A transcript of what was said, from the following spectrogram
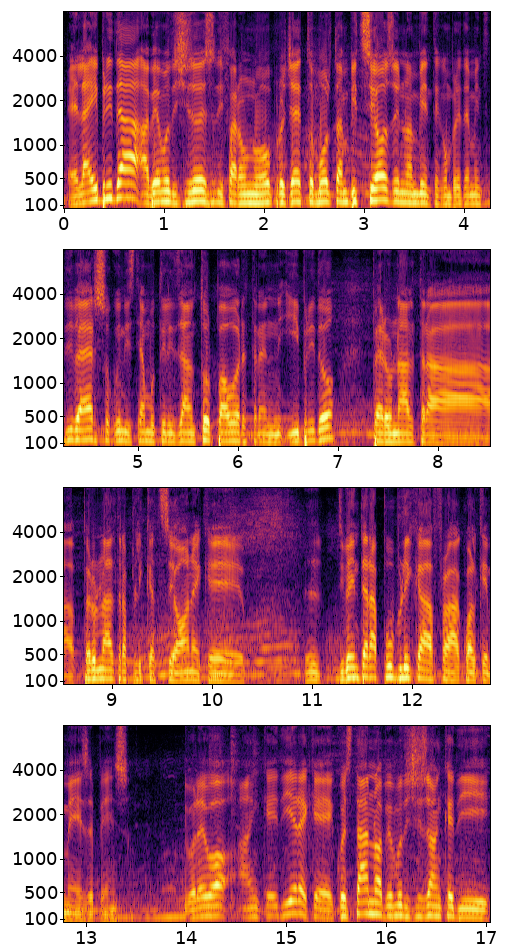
E la ibrida abbiamo deciso adesso di fare un nuovo progetto molto ambizioso in un ambiente completamente diverso, quindi stiamo utilizzando il powertrain ibrido per un'altra un applicazione che diventerà pubblica fra qualche mese penso. Volevo anche dire che quest'anno abbiamo deciso anche di,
